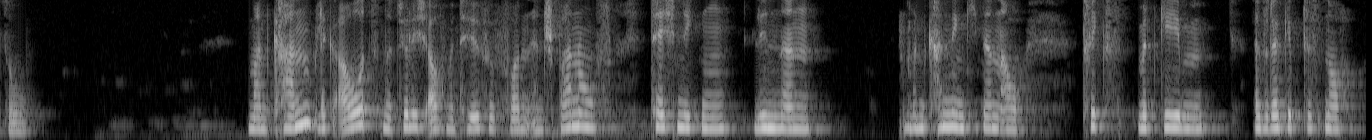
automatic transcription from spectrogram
so. Man kann Blackouts natürlich auch mit Hilfe von Entspannungstechniken lindern. Man kann den Kindern auch Tricks mitgeben. Also da gibt es noch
